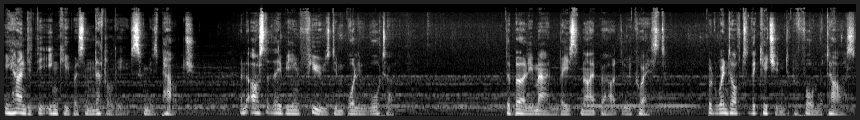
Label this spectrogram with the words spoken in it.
He handed the innkeeper some nettle leaves from his pouch and asked that they be infused in boiling water. The burly man raised an eyebrow at the request, but went off to the kitchen to perform the task.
